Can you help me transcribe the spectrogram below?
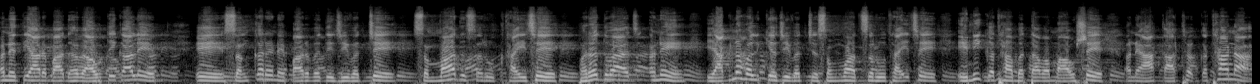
અને ત્યારબાદ હવે આવતીકાલે એ શંકર અને પાર્વતીજી વચ્ચે સંવાદ શરૂ થાય છે. ભરદ્વાજ અને યાજ્ઞવલ્ક્યજી વચ્ચે સંવાદ શરૂ થાય છે. એની કથા બતાવવામાં આવશે અને આ કાથ- કથાના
